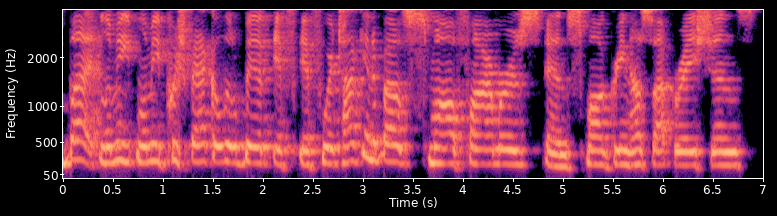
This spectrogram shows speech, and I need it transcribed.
but let me let me push back a little bit. If if we're talking about small farmers and small greenhouse operations,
